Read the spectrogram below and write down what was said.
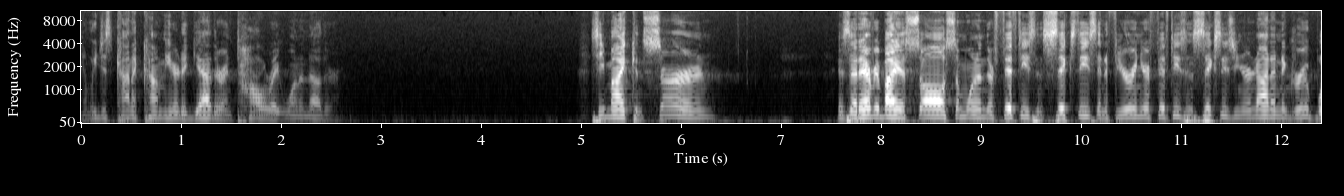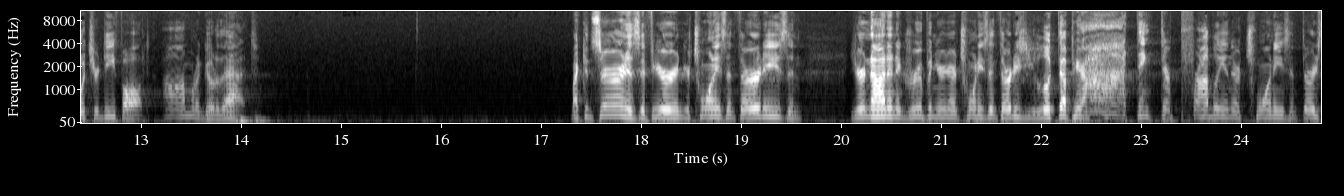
And we just kind of come here together and tolerate one another. See, my concern is that everybody saw someone in their 50s and 60s, and if you're in your 50s and 60s and you're not in a group, what's your default? Oh, I'm going to go to that. My concern is if you're in your 20s and 30s and you're not in a group and you're in your 20s and 30s, you looked up here, ah, I think they're probably in their 20s and 30s.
